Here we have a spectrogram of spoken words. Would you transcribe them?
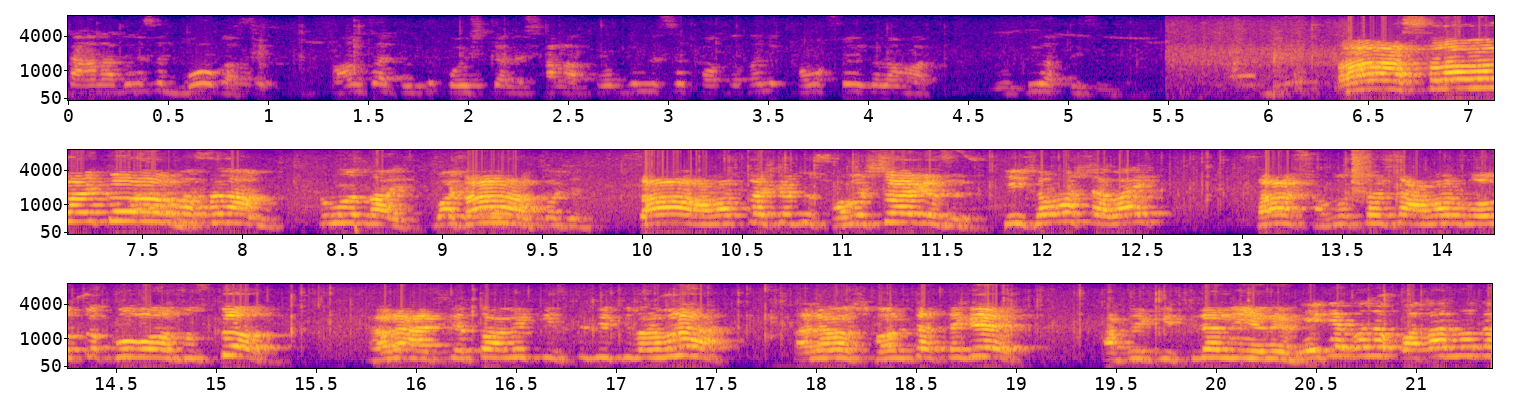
টানা দিলে সে ভোগ আছে। সংসার কিন্তু পরিষ্কার শালা। তোর জন্য সে কতখানি সমস্যা হয়ে গেল আমার। আসসালামু আলাইকুম। আসসালাম। সুমন ভাই বসেন, হ্যাঁ। স্যার আমার তো একটু সমস্যা হয়ে গেছে। কি সমস্যা ভাই? স্যার সমস্যা হচ্ছে আমার বউ তো খুব অসুস্থ। তাহলে আজকে তো আমি কিস্তি দিতে পারব না। তাহলে আমার সঞ্চার থেকে আপনি কিস্তিটা নিয়ে নেন। এইটা কোনো কথার মতো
